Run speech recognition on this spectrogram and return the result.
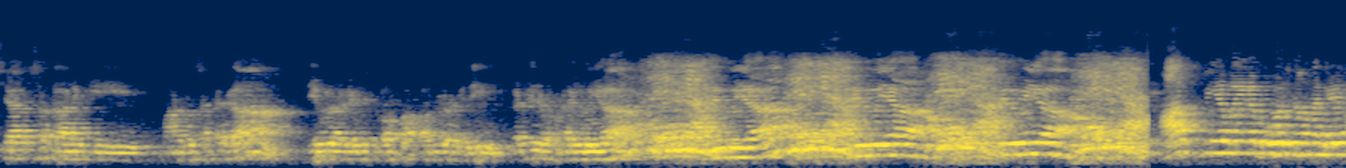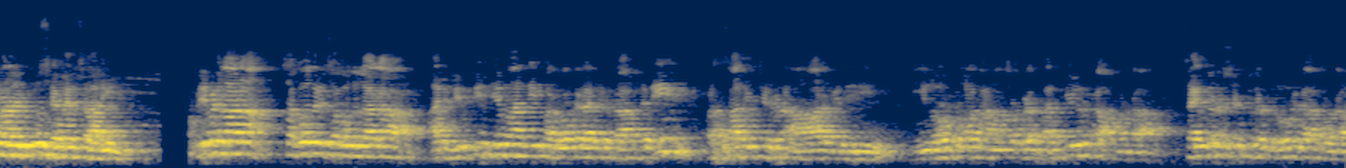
చేర్చడానికి మనకు చక్కగా దేవుడు అనుగ్రహించిన గొప్ప ఇది గట్టి ఆత్మీయమైన భోజనంకే మనం ఎక్కువ శ్రమించాలి ప్రియమిడలారా సహోదరి సహోదరులారా అది నిత్య జీవాన్ని పరలోకరాజ్య ప్రాప్తిని ప్రసాదించేటువంటి ఆహారం ఇది. ఈ లోకంలో మనమందరం కూడా బందీలు కాకుండా చైతన్య శక్తులకు లోను కాకుండా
